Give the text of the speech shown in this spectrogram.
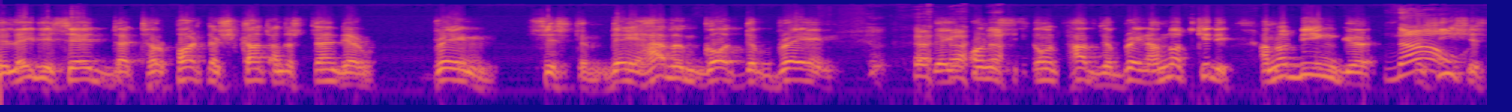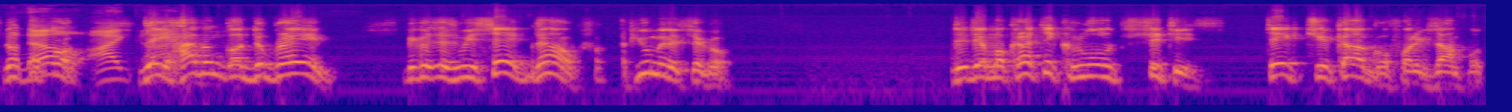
the lady said that her partner, she can't understand their brain system. They haven't got the brain. They honestly don't have the brain. I'm not kidding. I'm not being uh, No, facetious. Not at no, all. I- they I- haven't got the brain. Because as we said now, a few minutes ago, the democratic ruled cities, take Chicago, for example,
